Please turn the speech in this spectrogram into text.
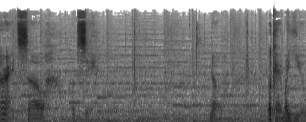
Alright, so let's see. No. Okay, why you?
